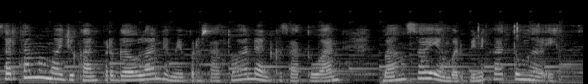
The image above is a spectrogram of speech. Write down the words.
serta memajukan pergaulan demi persatuan dan kesatuan bangsa yang berbineka tunggal ika.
